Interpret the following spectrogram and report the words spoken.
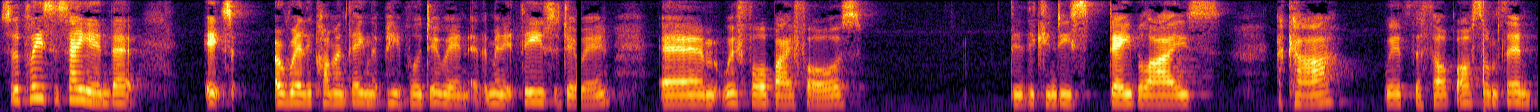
So the police are saying that it's a really common thing that people are doing at the minute, thieves are doing um, with 4 by 4s They, they can destabilise a car with the thumb or something.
